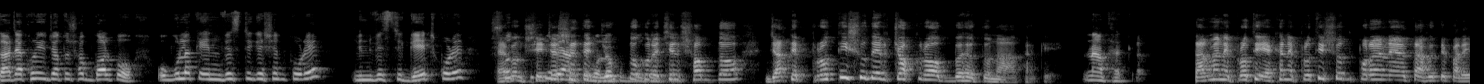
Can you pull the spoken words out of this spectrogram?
গাঁজাখড়ির যত সব গল্প ওগুলাকে ইনভেস্টিগেশন করে ইনভেস্টিগেট করে এবং সেটার সাথে যুক্ত করেছেন শব্দ যাতে প্রতিশোধের চক্র অব্যাহত না থাকে। না থাকে। তার মানে প্রতি এখানে প্রতিশোধ পরায়ণতা হতে পারে।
